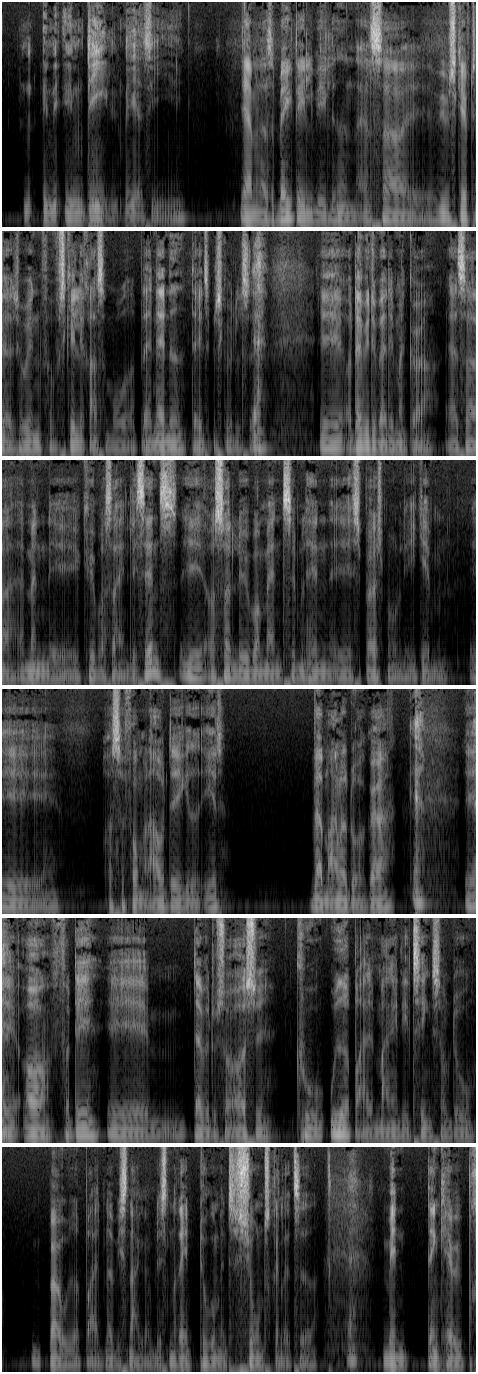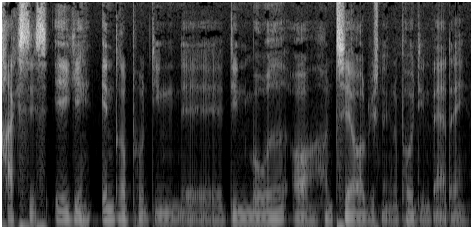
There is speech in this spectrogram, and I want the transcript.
en, en del, vil jeg sige. Ikke? Ja, men altså begge dele i virkeligheden. Altså, øh, vi beskæftiger os jo inden for forskellige retsområder, blandt andet databeskyttelse. Ja. Øh, og der vil det være det, man gør. Altså, at man øh, køber sig en licens, øh, og så løber man simpelthen øh, spørgsmål igennem. Øh, og så får man afdækket et, hvad mangler du at gøre? Ja. Ja. Øh, og for det, øh, der vil du så også kunne udarbejde mange af de ting, som du bør udarbejde, når vi snakker om det sådan rent dokumentationsrelateret. Ja. Men den kan jo i praksis ikke ændre på din, øh, din måde at håndtere oplysningerne på i din hverdag.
